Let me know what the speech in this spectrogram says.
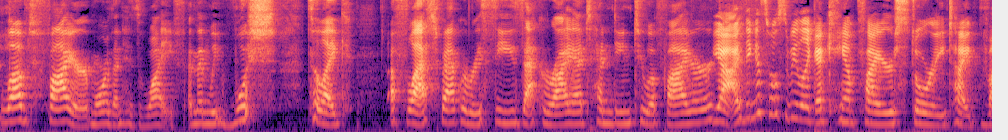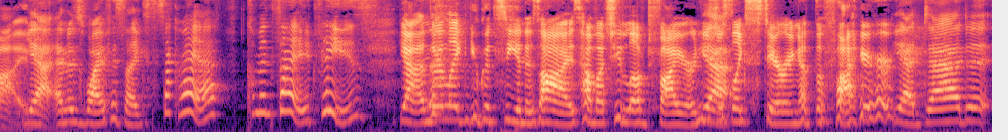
loved fire more than his wife." And then we whoosh to like a flashback where we see Zachariah tending to a fire. Yeah, I think it's supposed to be like a campfire story type vibe. Yeah, and his wife is like, "Zachariah, come inside, please." Yeah, and they're like, you could see in his eyes how much he loved fire, and he's Yeah. just like staring at the fire. Yeah, Dad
